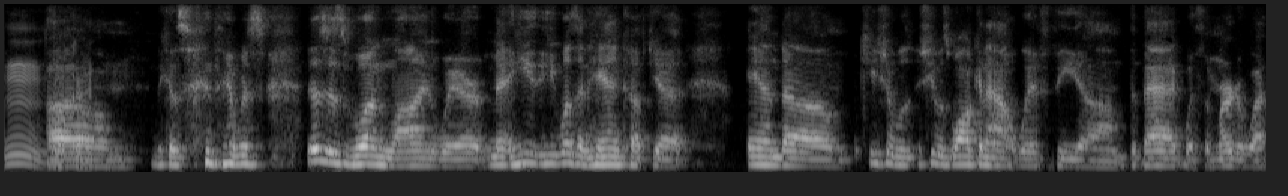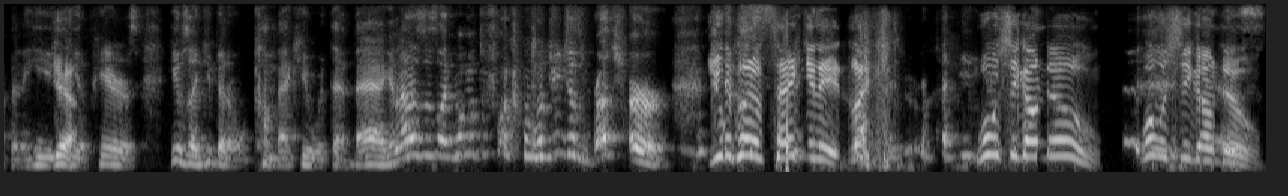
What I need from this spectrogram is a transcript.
Mm, okay. um because there was this one line where man he he wasn't handcuffed yet and um keisha was she was walking out with the um the bag with the murder weapon and he, Yeah. he appears he was like you better come back here with that bag and i was just like what the fuck would you just rush her you could have taken it. Like, Right? what was she gonna do? What was she gonna do? Yes.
